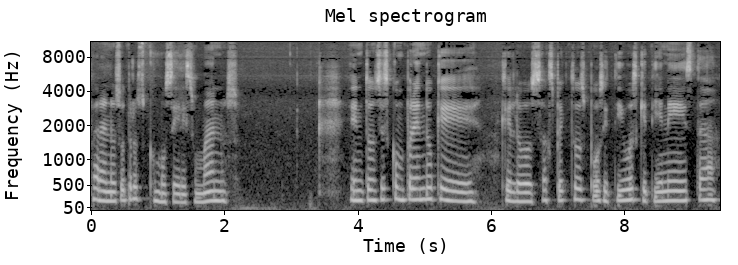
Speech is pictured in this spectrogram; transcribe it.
para nosotros como seres humanos. Entonces comprendo que, que los aspectos positivos que tiene esta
